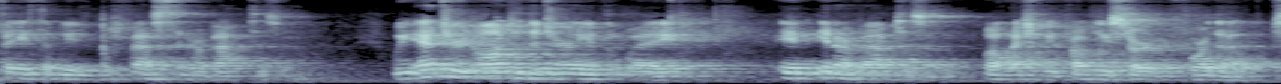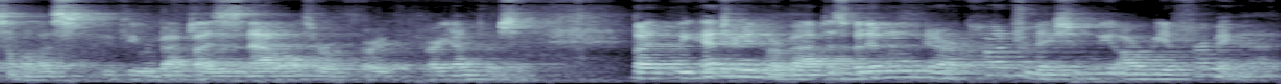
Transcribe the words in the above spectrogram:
faith that we've professed in our baptism. We entered onto the journey of the way in, in our baptism. Well, actually, we probably started before that, some of us, if you were baptized as an adult or, or, or a young person. But we entered into our baptism, but in, in our confirmation, we are reaffirming that.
